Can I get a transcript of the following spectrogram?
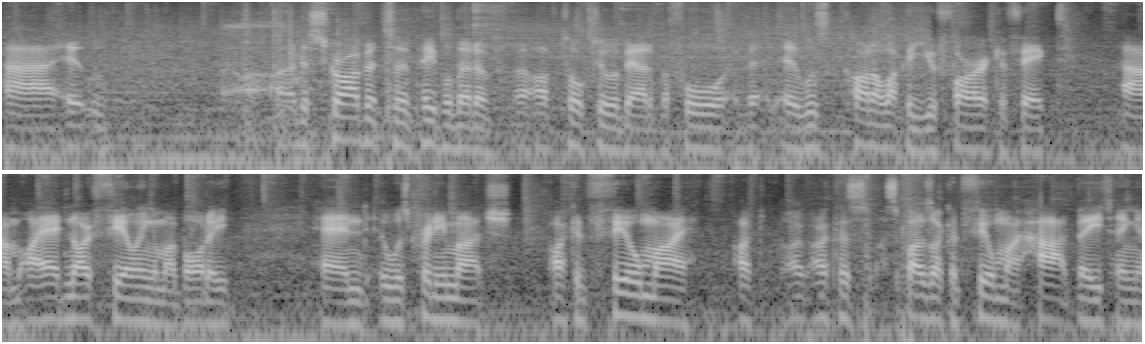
uh, it, I describe it to people that have, I've talked to about it before. It was kind of like a euphoric effect. Um, I had no feeling in my body, and it was pretty much I could feel my. I, I, I suppose I could feel my heart beating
